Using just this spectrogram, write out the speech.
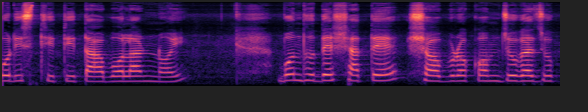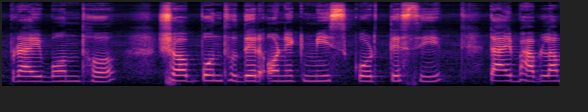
পরিস্থিতি তা বলার নয়। বন্ধুদের সাথে সব রকম যোগাযোগ প্রায় বন্ধ। সব বন্ধুদের অনেক মিস করতেছি। তাই ভাবলাম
